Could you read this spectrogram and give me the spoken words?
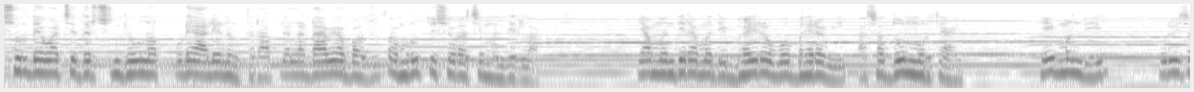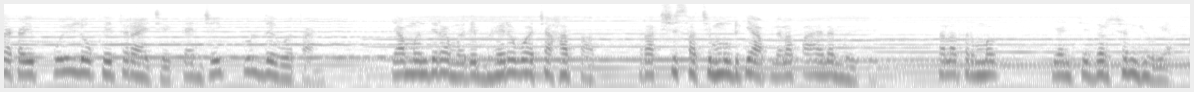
कोंढाणेश्वर देवाचे दर्शन घेऊन पुढे आल्यानंतर आपल्याला डाव्या बाजूस अमृतेश्वराचे मंदिर लागते. या मंदिरामध्ये भैरव व भैरवी अशा दोन मूर्त्या आहेत. हे मंदिर पूर्वीच्या काळी कोळी लोक इथे राहायचे. त्यांचे कुलदैवत आहे. या मंदिरामध्ये भैरवाच्या हातात राक्षसाची मुंडके आपल्याला पाहायला मिळते. चला तर मग यांचे दर्शन घेऊया.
